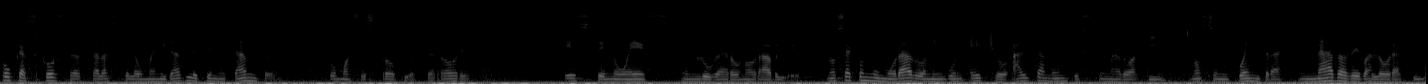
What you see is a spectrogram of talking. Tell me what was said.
pocas cosas a las que la humanidad le teme tanto como a sus propios errores. Este no es un lugar honorable. No se ha conmemorado ningún hecho altamente estimado aquí. No se encuentra nada de valor aquí.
